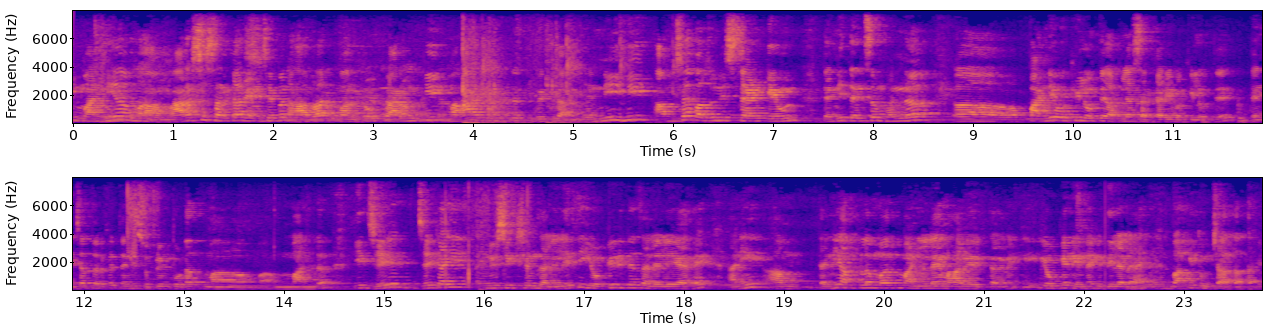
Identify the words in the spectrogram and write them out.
माननीय महाराष्ट्र सरकार यांचे पण आभार मानतो कारण की महाअभिव्यक्ता यांनीही आमच्या बाजूने स्टँड घेऊन त्यांनी त्यांचं म्हणणं अं, वकील होते आपल्या सरकारी वकील होते त्यांच्यातर्फे त्यांनी सुप्रीम कोर्टात मा- मांडलं की जे जे काही इन्व्हेस्टिगेशन झालेली आहे ती योग्यरित्या झालेली आहे आणि त्यांनी आपलं मत मांडलेलं आहे महाविवेकाने की योग्य निर्णय दिलेला आहे बाकी तुमच्या हातात आहे.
